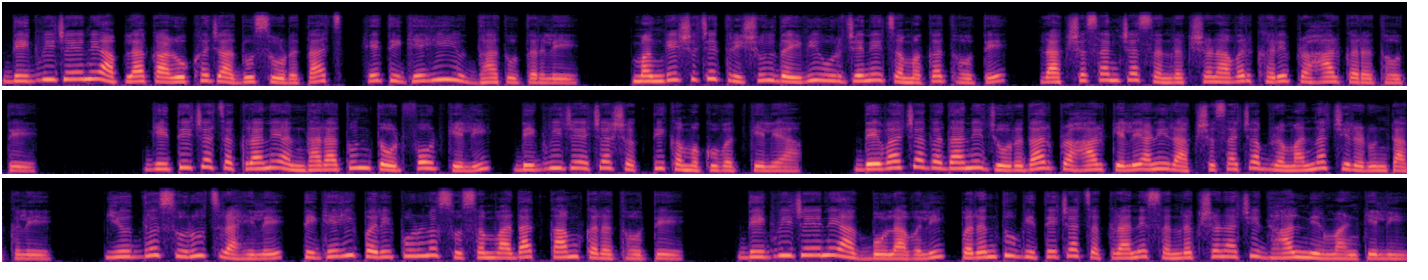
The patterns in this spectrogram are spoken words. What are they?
दिग्विजयने आपला काळोख जादू सोडताच हे तिघेही युद्धात उतरले. मंगेशचे त्रिशूल दैवी ऊर्जेने चमकत होते राक्षसांच्या संरक्षणावर खरे प्रहार करत होते. गीतेच्या चक्राने अंधारातून तोडफोड केली दिग्विजयाच्या शक्ती कमकुवत केल्या. देवाच्या गदाने जोरदार प्रहार केले आणि राक्षसाच्या भ्रमांना चिरडून टाकले. युद्ध सुरूच राहिले तिघेही परिपूर्ण सुसंवादात काम करत होते. दिग्विजयने आग बोलावली परंतु गीतेच्या चक्राने संरक्षणाची ढाल निर्माण केली.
